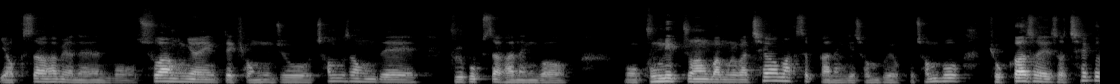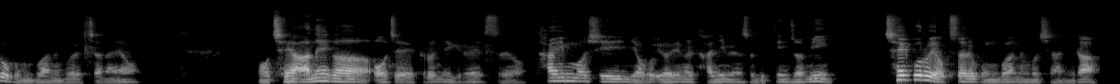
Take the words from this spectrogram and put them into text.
역사 하면은 뭐 수학여행 때 경주, 첨성대, 불국사 가는 거, 뭐 국립중앙박물관 체험학습 가는 게 전부였고, 전부 교과서에서 책으로 공부하는 거였잖아요. 어, 제 아내가 어제 그런 얘기를 했어요. 타임머신 여- 여행을 다니면서 느낀 점이 책으로 역사를 공부하는 것이 아니라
